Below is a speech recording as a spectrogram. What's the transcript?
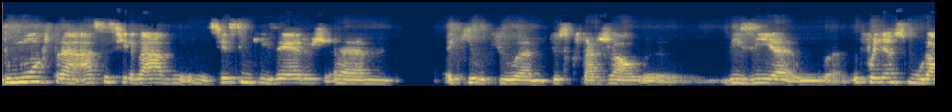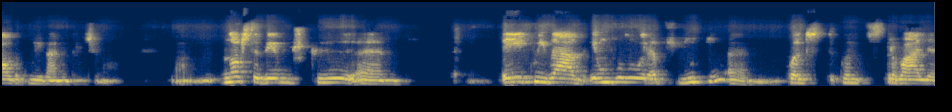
demonstra à sociedade, se assim quiseres, ehm, aquilo que o, secretário-geral dizia, o, o, falhanço moral da comunidade internacional. Um, nós sabemos que ehm, a equidade é um valor absoluto quando se, quando se trabalha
